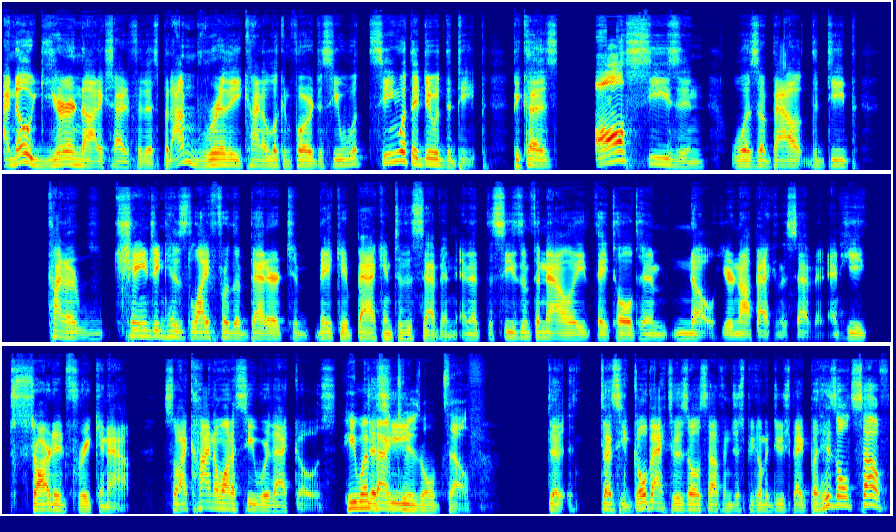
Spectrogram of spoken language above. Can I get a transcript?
I know you're not excited for this, but I'm really kind of looking forward to see what seeing what they do with the Deep because all season was about the Deep kind of changing his life for the better to make it back into the seven. And at the season finale, they told him, no, you're not back in the seven. And he started freaking out. So I kind of want to see where that goes. He went Does back he- to his old self. Do- does he go back to his old self and just become a douchebag? But his old self,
